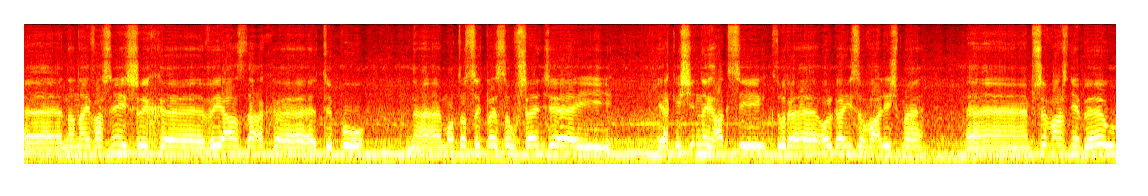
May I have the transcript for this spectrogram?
e, na najważniejszych wyjazdach typu motocykle są wszędzie i jakichś innych akcji, które organizowaliśmy, przeważnie był.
